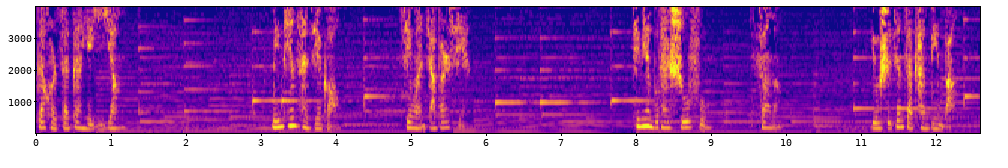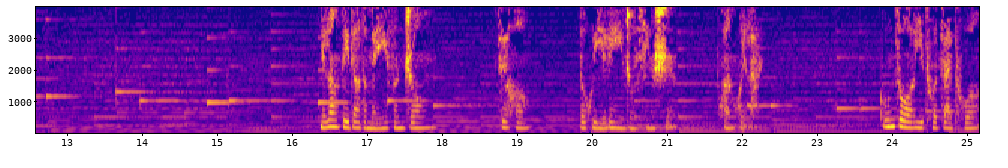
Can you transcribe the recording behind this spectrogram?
待会儿再干也一样。明天才接稿，今晚加班写。今天不太舒服，算了，有时间再看病吧。你浪费掉的每一分钟，最后都会以另一种形式还回来。工作一拖再拖，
